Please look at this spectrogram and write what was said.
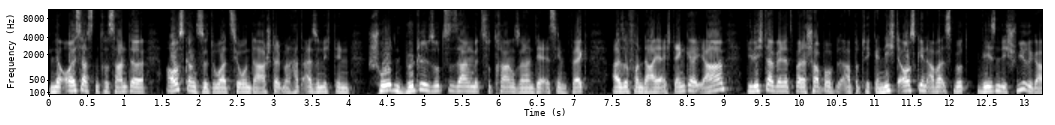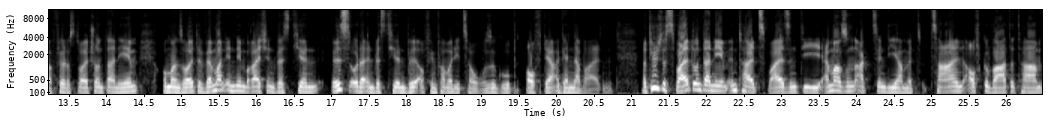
eine äußerst interessante Ausgangssituation darstellt. Man hat also nicht den Schuldenbüttel sozusagen mitzutragen, sondern der ist eben weg. Also von daher, ich denke, ja, die Lichter werden jetzt bei der Shop-Apotheke nicht ausgehen, aber es wird wesentlich schwieriger für das deutsche Unternehmen und man sollte, wenn man in den Bereich investieren ist oder investieren will, auf jeden Fall mal die Zaurose Group auf der Agenda behalten. Natürlich das zweite Unternehmen in Teil 2 sind die Amazon-Aktien, die ja mit Zahlen aufgewartet haben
